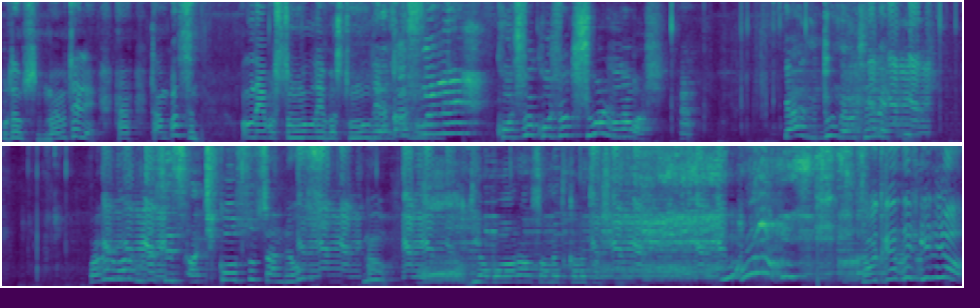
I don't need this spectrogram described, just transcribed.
Burada mısın? Mehmet Ali. Ha tamam basın. Vallahi bastım vallahi bastım vallahi Ya bastım. koşma ne? Koşma koşma tuşu var ya ona baş. Ha. Gel dur Mehmet seni bekliyorum. Bakın var burada ses açık olsun sen de olsun. Oo diye bağıran Samet Karataş'ta. Samet kardeş geliyor.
